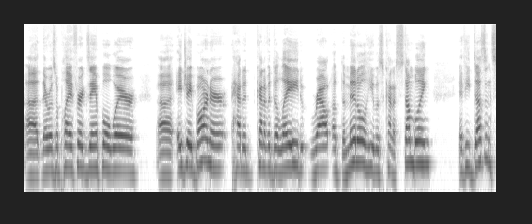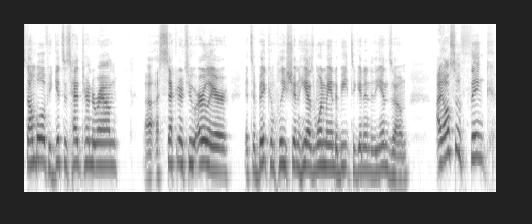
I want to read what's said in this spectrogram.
Uh, there was a play, for example, where uh, AJ Barner had a kind of a delayed route up the middle. He was kind of stumbling. If he doesn't stumble, if he gets his head turned around uh, a second or two earlier, it's a big completion. He has one man to beat to get into the end zone. I also think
